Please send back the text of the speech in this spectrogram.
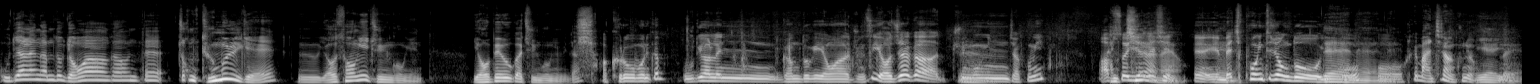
우디 알렌 감독 영화 가운데 조금 드물게 그 여성이 주인공인 여배우가 주인공입니다. 아, 그러고 보니까 우디 알렌 감독의 영화 중에서 여자가 주인공인 네. 작품이 앞서 이야기하신 예, 예, 네. 매치 포인트 정도 네, 있고 네, 어, 네. 그렇게 많지는 않군요. 예, 예.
